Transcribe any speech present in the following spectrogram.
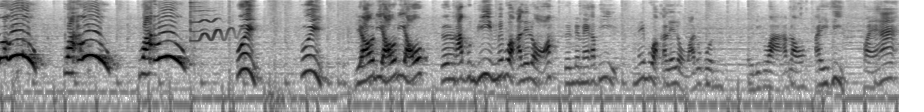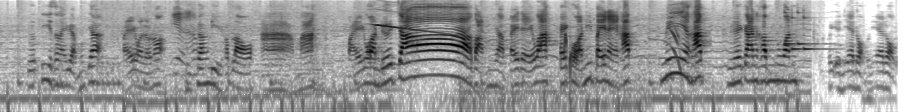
ว้าวว้าวว้าวอุ้ยอุ้ยเดี๋ยวเดี๋ยวเดี๋ยวเกินครับคุณพี่ไม่บวกกันเลยเหรอ เกินไปไหมครับพี่ไม่บวกกันเลยเหรอวะทุกคนไปดีกว่าครับเราไปสิปล่อยฮะเจอตี้สไนแบบเมื่อกี้ไปก่อนแล้วเนาะมีเครื่องดีดครับเราอ่ามา ไปก่อนเด้อจ้า บัตรเนี่ยไปไหนวะ ไปก่อนนี่ไปไหนครับ นี่ครับ อยู่ในการคำนวณ เฮ้ยอันนี้แอร์ดรอปอันนี้แอร์ดรอป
